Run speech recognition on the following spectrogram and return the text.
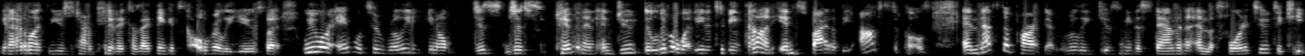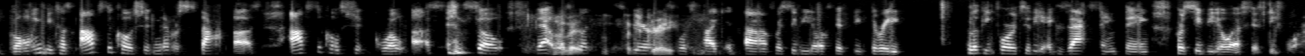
you know, I don't like to use the term pivot because I think it's overly used, but we were able to really, you know, just just pivot and, and do deliver what needed to be done in spite of the obstacles. And that's the part that really gives me the stamina and the fortitude to keep going because obstacles should never stop us. Obstacles should grow us. And so that Love was it. what the experience was like uh, for CBO 53 looking forward to the exact same thing for CBOF 54.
